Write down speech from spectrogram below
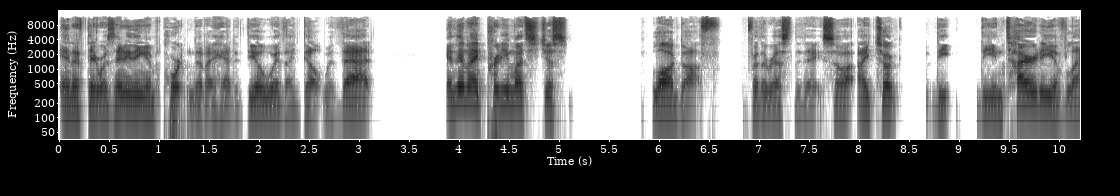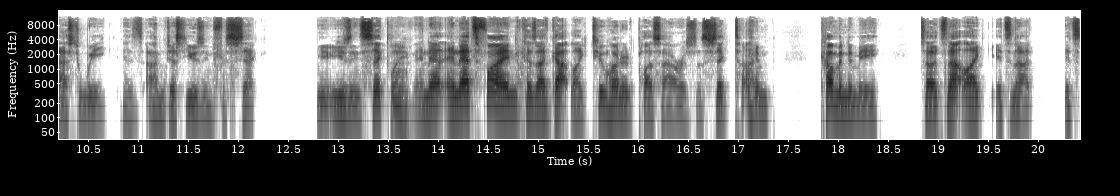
and if there was anything important that I had to deal with, I dealt with that. And then I pretty much just logged off for the rest of the day. So I took the the entirety of last week is I'm just using for sick. using sick hmm. leave, and that and that's fine because I've got like 200 plus hours of sick time coming to me, so it's not like it's not it's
